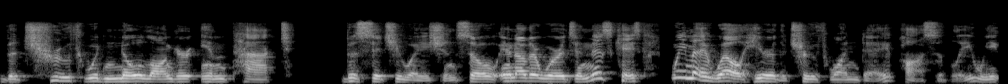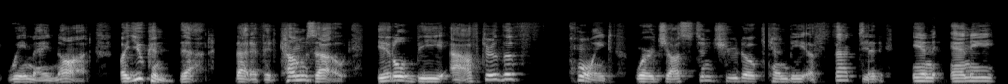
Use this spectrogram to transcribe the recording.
the truth would no longer impact the situation. So, in other words, in this case, we may well hear the truth one day, possibly, we, we may not, but you can bet that if it comes out, it'll be after the point where Justin Trudeau can be affected in any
